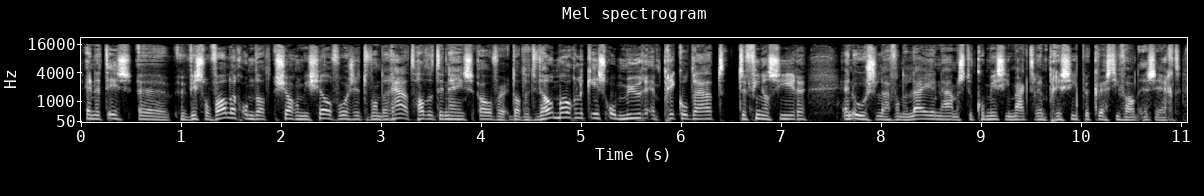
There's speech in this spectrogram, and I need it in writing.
En het is uh, wisselvallig, omdat Charles Michel, voorzitter van de Raad, had het ineens over dat het wel mogelijk is om muren en prikkeldaad te financieren. En Ursula von der Leyen namens de commissie maakt er een principe kwestie van en zegt:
